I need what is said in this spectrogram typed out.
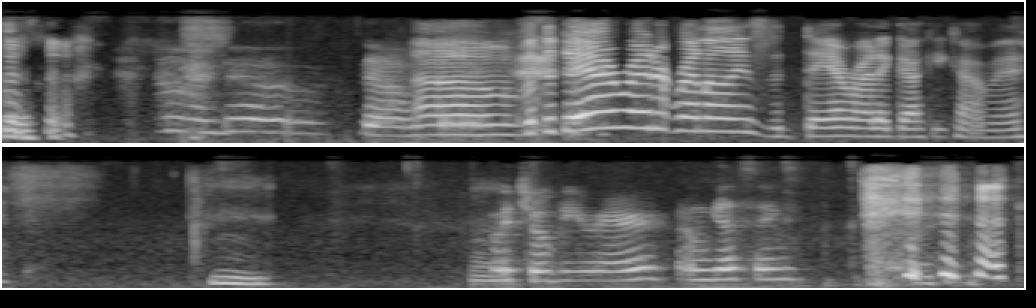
Oh no. No. I'm. Um, but the day I write a Renai is the day I write a Gakikame. Hmm. Which will be rare, I'm guessing.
